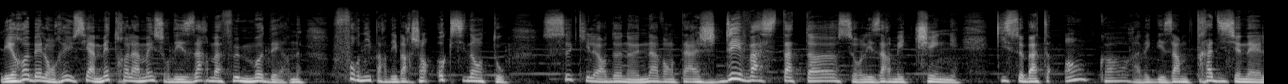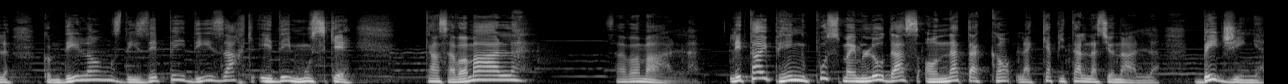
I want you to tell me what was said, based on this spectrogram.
les rebelles ont réussi à mettre la main sur des armes à feu modernes, fournies par des marchands occidentaux, ce qui leur donne un avantage dévastateur sur les armées Qing, qui se battent encore avec des armes traditionnelles, comme des lances, des épées, des arcs et des mousquets. Quand ça va mal, ça va mal. Les Taiping poussent même l'audace en attaquant la capitale nationale, Beijing,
